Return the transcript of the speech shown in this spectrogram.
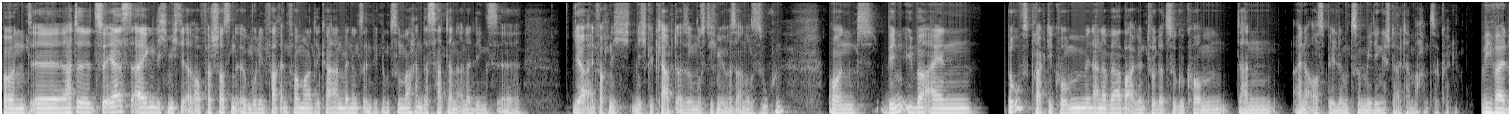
Und äh, hatte zuerst eigentlich mich darauf verschossen, irgendwo den Fachinformatiker Anwendungsentwicklung zu machen. Das hat dann allerdings äh, ja einfach nicht, nicht geklappt, also musste ich mir was anderes suchen. Und bin über ein Berufspraktikum in einer Werbeagentur dazu gekommen, dann eine Ausbildung zum Mediengestalter machen zu können. Wie, weit,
